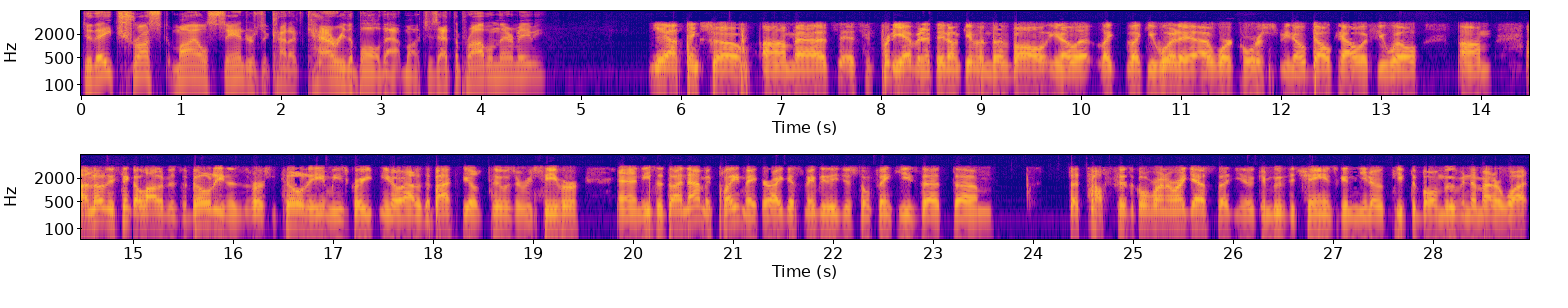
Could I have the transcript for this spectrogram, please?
do they trust Miles Sanders to kind of carry the ball that much? Is that the problem there? Maybe. Yeah, I think so. Um, uh, it's it's pretty evident they don't give him the ball, you know, uh, like like you would a, a workhorse, you know, bell cow, if you will. Um, I know they think a lot of his ability and his versatility. I mean, he's great, you know, out of the backfield too as a receiver, and he's a dynamic playmaker. I guess maybe they just don't think he's that um, that tough physical runner. I guess that you know can move the chains, can you know keep the ball moving no matter what.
